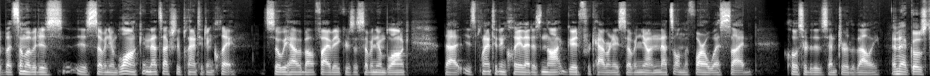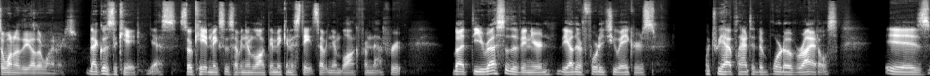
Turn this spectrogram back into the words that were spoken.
but some of it is is Sauvignon Blanc, and that's actually planted in clay. So we have about five acres of Sauvignon Blanc that is planted in clay that is not good for Cabernet Sauvignon. That's on the far west side, closer to the center of the valley. And that goes to one of the other wineries. That goes to Cade, yes. So Cade makes a Sauvignon Blanc. They make an estate Sauvignon Blanc from that fruit. But the rest of the vineyard, the other 42 acres, which we have planted to Bordeaux varietals, is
